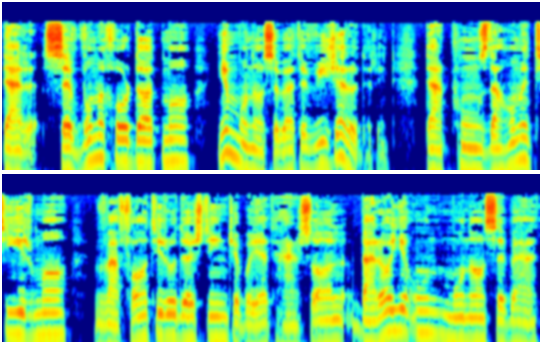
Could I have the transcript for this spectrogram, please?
در سوم خرداد ما یه مناسبت ویژه رو دارین. در پونزدهم تیر ما وفاتی رو داشتین که باید هر سال برای اون مناسبت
